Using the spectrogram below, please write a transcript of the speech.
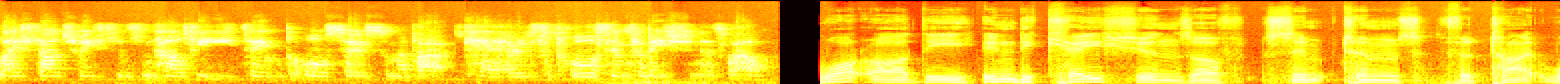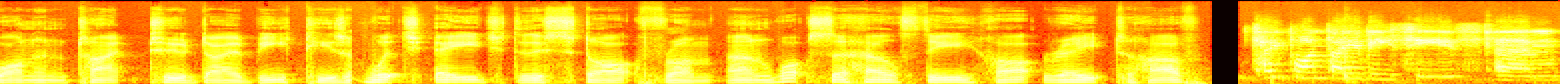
lifestyle choices and healthy eating, but also some of that care and support information as well. What are the indications of symptoms for type 1 and type 2 diabetes? Which age do they start from? And what's a healthy heart rate to have? Type 1 diabetes, um,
